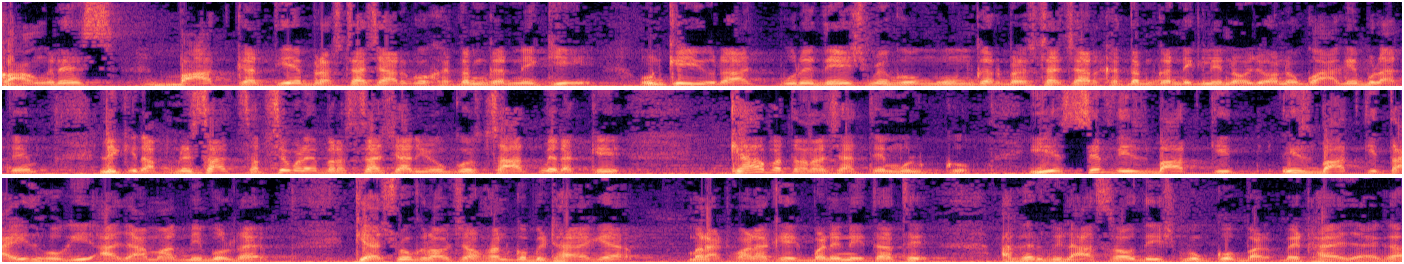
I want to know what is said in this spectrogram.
कांग्रेस बात करती है भ्रष्टाचार को खत्म करने की। उनके युवराज पूरे देश में घूम घूम कर भ्रष्टाचार खत्म करने के लिए नौजवानों को आगे बुलाते हैं। लेकिन अपने साथ सबसे बड़े भ्रष्टाचारियों को साथ में रख के क्या बताना चाहते हैं मुल्क को? ये सिर्फ़ इस बात की इस बात की तायद होगी। आज आम आदमी बोल रहा है कि अशोक राव चौहान को बिठाया गया। मराठवाड़ा के एक बड़े नेता थे। अगर विलास राव देशमुख को बैठाया जाएगा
